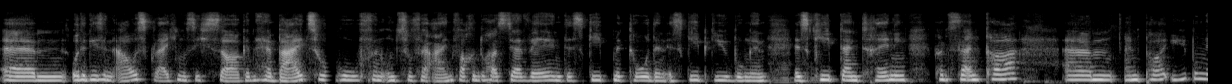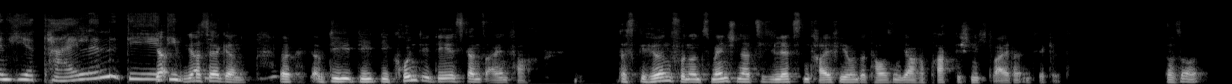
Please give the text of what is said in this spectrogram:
ähm, oder diesen Ausgleich, muss ich sagen, herbeizurufen und zu vereinfachen. Du hast ja erwähnt, es gibt Methoden, es gibt Übungen, es gibt ein Training. Kannst du ein paar, ähm, ein paar Übungen hier teilen? Die, ja, die ja, sehr gern. Äh, die, die, die Grundidee ist ganz einfach. Das Gehirn von uns Menschen hat sich die letzten 300.000, 400.000 Jahre praktisch nicht weiterentwickelt. Also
